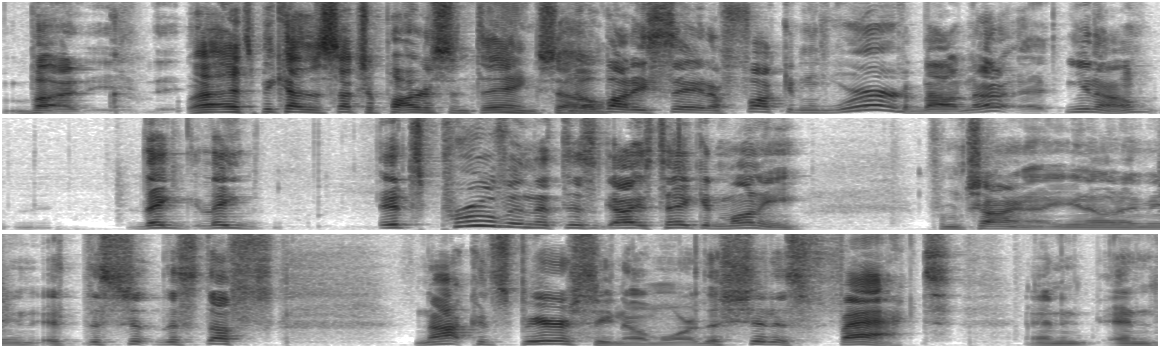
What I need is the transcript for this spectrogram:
But Well, it's because it's such a partisan thing. So nobody's saying a fucking word about none. You know, they they. It's proven that this guy's taking money from China. You know what I mean? It, this this stuff's not conspiracy no more. This shit is fact. And and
